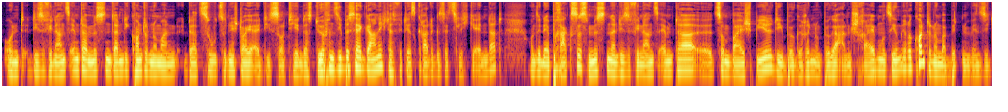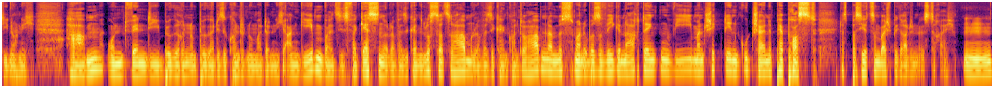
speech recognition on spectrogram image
Und diese Finanzämter müssen dann die Kontonummern dazu zu den Steuer-IDs sortieren. Das dürfen sie bisher gar nicht, das wird jetzt gerade gesetzlich geändert. Und in der Praxis müssten dann diese Finanzämter äh, zum Beispiel die Bürgerinnen und Bürger anschreiben und sie um ihre Kontonummer bitten, wenn sie die noch nicht haben. Und wenn die Bürgerinnen und Bürger Bürger diese Kontonummer dann nicht angeben, weil sie es vergessen oder weil sie keine Lust dazu haben oder weil sie kein Konto haben, dann müsste man über so Wege nachdenken, wie man schickt den Gutscheine per Post. Das passiert zum Beispiel gerade in Österreich. Mhm.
